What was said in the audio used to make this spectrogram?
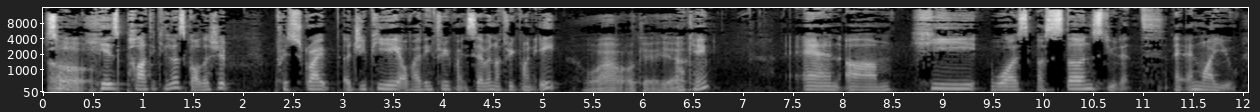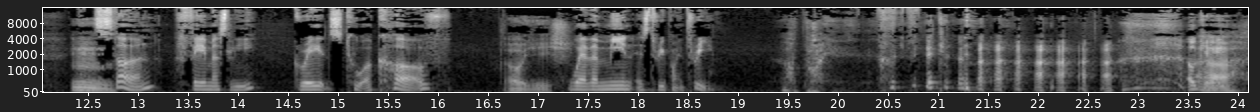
So Oh. his particular scholarship prescribed a GPA of I think 3.7 or 3.8, Wow. Okay. Yeah. okay? And um, he was a Stern student at NYU. Mm. And Stern famously grades to a curve Oh yeesh. where the mean is 3.3. Oh boy. Okay. Ah,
